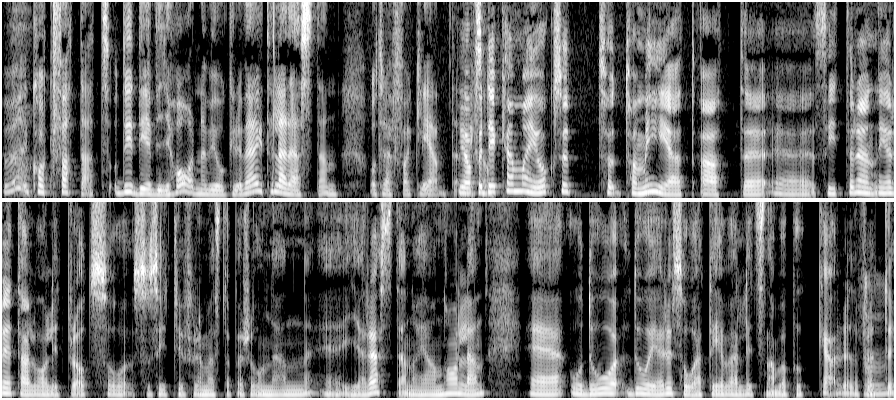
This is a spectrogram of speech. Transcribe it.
begränsat. Kortfattat. Och det är det vi har när vi åker iväg till arresten och träffar klienten. Ja, för liksom. det kan man ju också ta, ta med att, att eh, sitter en, är det ett allvarligt brott så, så sitter ju för det mesta personen eh, i arresten och är anhållen. Eh, och då, då är det så att det är väldigt snabba puckar. För att eh,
